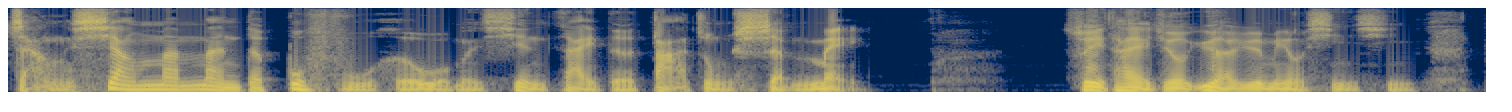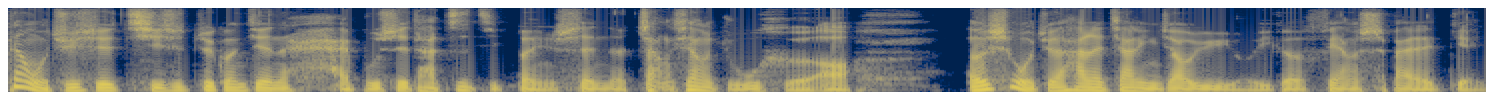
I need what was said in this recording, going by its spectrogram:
长相慢慢的不符合我们现在的大众审美，所以她也就越来越没有信心。但我其实其实最关键的还不是她自己本身的长相如何哦。而是我觉得他的家庭教育有一个非常失败的点，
